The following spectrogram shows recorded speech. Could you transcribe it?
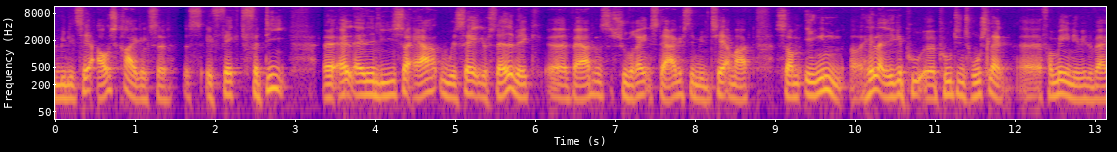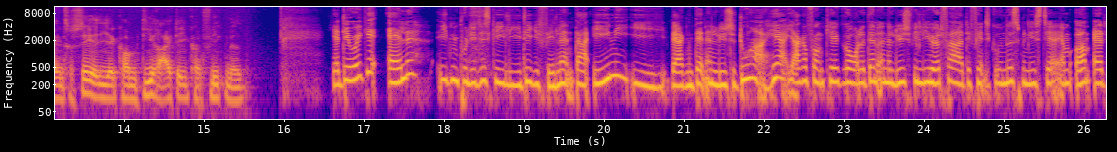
militær afskrækkelseseffekt, fordi Øh, alt andet lige, så er USA jo stadigvæk øh, verdens suverænt stærkeste militærmagt, som ingen, og heller ikke øh, Putins Rusland, øh, formentlig vil være interesseret i at komme direkte i konflikt med. Ja, det er jo ikke alle i den politiske elite i Finland, der er enige i hverken den analyse, du har her, Jakob von Kirkegaard, eller den analyse, vi lige hørte fra det finske udenrigsministerium, om at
